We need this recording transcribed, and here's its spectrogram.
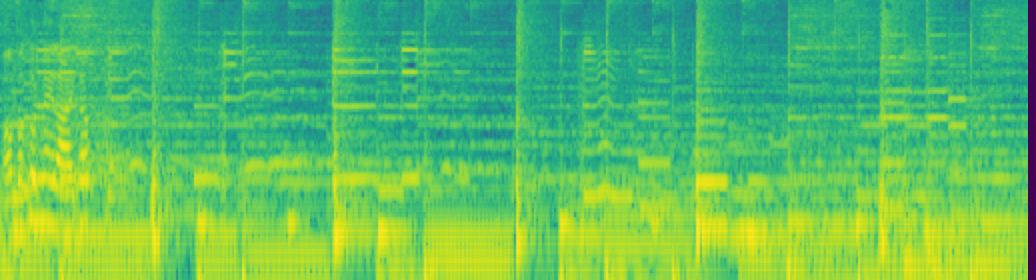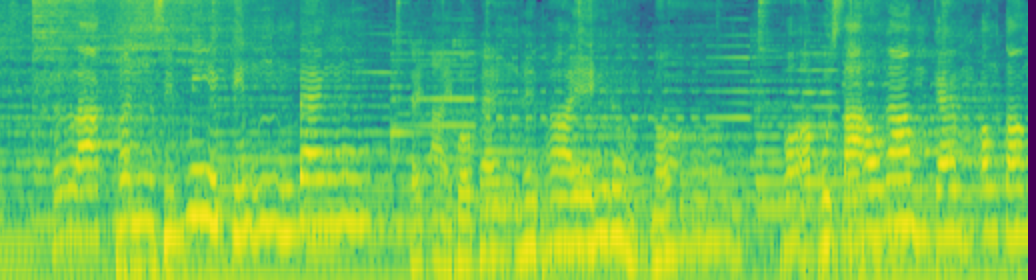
ขอบพระคุณหลาย ๆ ครับสลากเพิ่นสิมีกินแบ่ง ใจอ้ายบ่แบ่งให้ไผดอกน้องพ่อผู้สาวงามแก้มอ่องตอง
